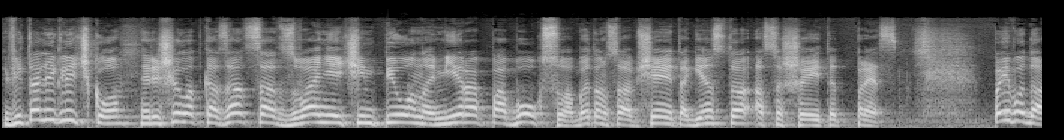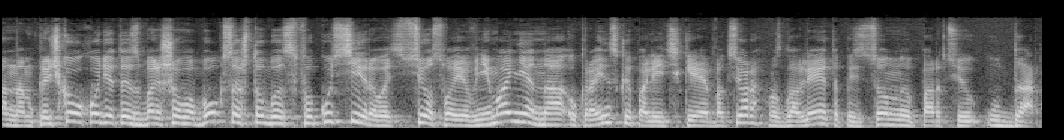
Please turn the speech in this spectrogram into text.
Виталий Кличко решил отказаться от звания чемпиона мира по боксу. Об этом сообщает агентство Associated Press. По его данным, Кличко уходит из большого бокса, чтобы сфокусировать все свое внимание на украинской политике. Боксер возглавляет оппозиционную партию «Удар».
